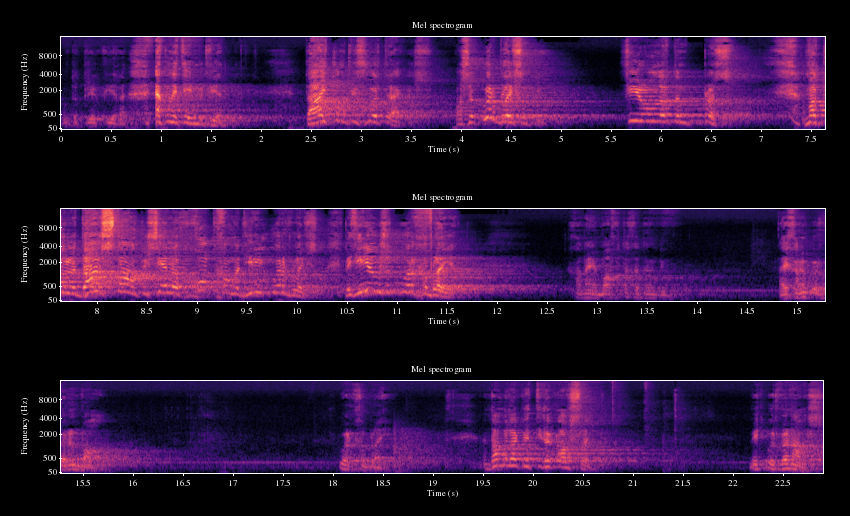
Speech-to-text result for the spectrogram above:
om te preek vir. Ek wil net hê jy moet weet. Daai klompie voortrekkers was 'n oorblyfseltjie 400 en plus. Maar toe hulle daar staan, toe sê hulle God gaan met hierdie oorblyfsel, met hierdie ouens wat oorgebly het, gaan hy 'n magtige ding doen. Hy gaan 'n oorwinning behaal. Oorgebly. En dan wil ek natuurlik afsluit met oorwinnaars.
